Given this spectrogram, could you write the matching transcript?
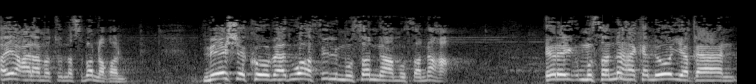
ayay calaamatu nasbo noqon. Meesha koowaad waa fil muhanaa muhanaha erey muhanaha ka loo yaqaan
